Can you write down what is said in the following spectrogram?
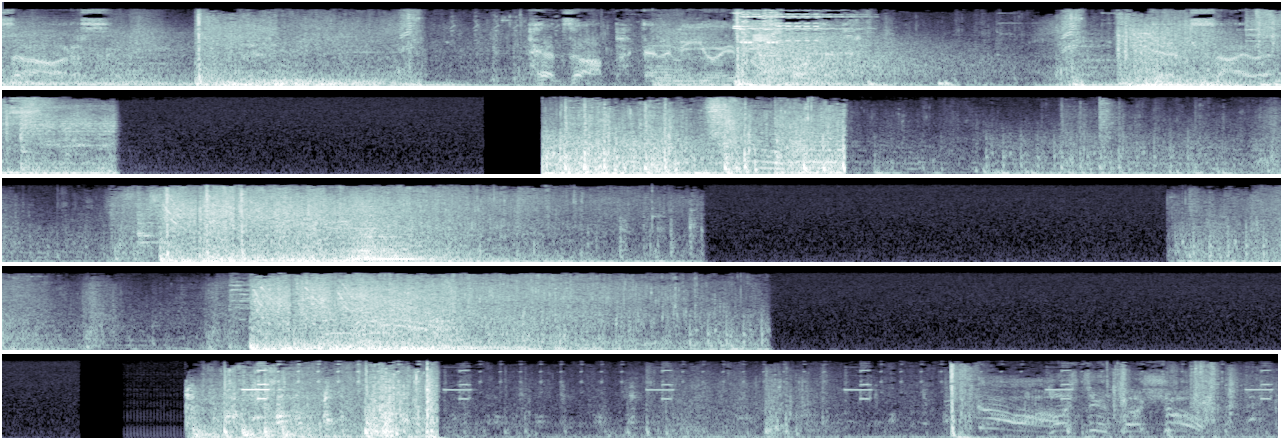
is ours. Heads up, enemy UAV spotted. Пошел!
